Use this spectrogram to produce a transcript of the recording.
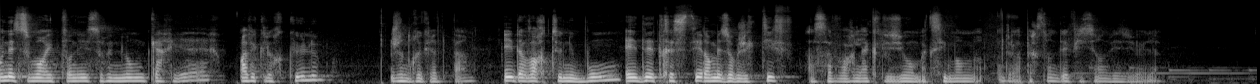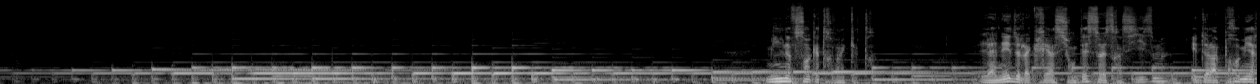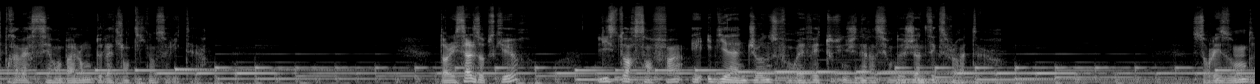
On est souvent étonné sur une longue carrière. Avec le recul, je ne regrette pas. Et d'avoir tenu bon et d'être resté dans mes objectifs, à savoir l'inclusion au maximum de la personne déficiente visuelle. 1984. L'année de la création d'SOS Racisme et de la première traversée en ballon de l'Atlantique en solitaire. Dans les salles obscures, l'histoire sans fin et Indiana Jones font rêver toute une génération de jeunes explorateurs. Sur les ondes,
